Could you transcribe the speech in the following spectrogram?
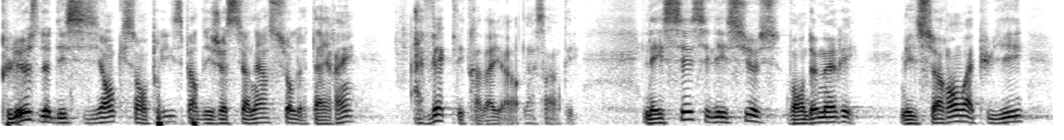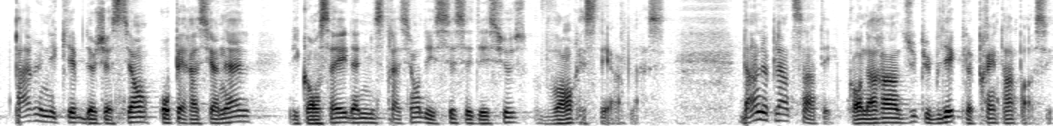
plus de décisions qui sont prises par des gestionnaires sur le terrain avec les travailleurs de la santé. Les CIS et les CIUS vont demeurer, mais ils seront appuyés par une équipe de gestion opérationnelle. Les conseils d'administration des CIS et des CIUS vont rester en place. Dans le plan de santé qu'on a rendu public le printemps passé,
